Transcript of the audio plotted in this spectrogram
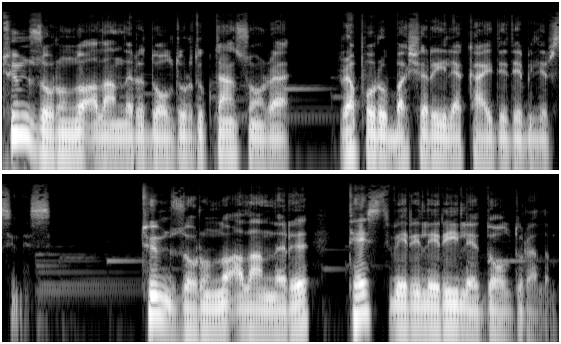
Tüm zorunlu alanları doldurduktan sonra raporu başarıyla kaydedebilirsiniz. Tüm zorunlu alanları test verileriyle dolduralım.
